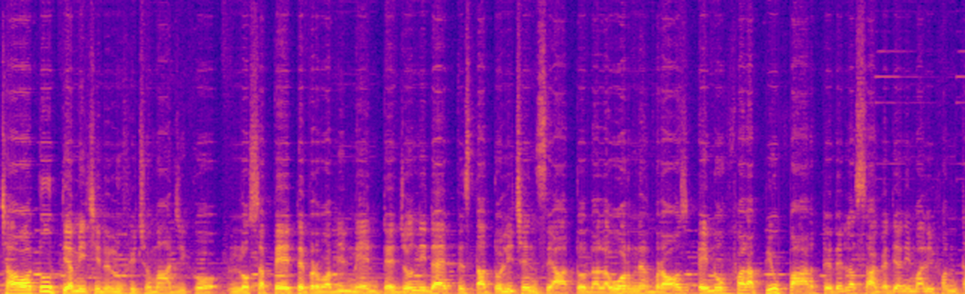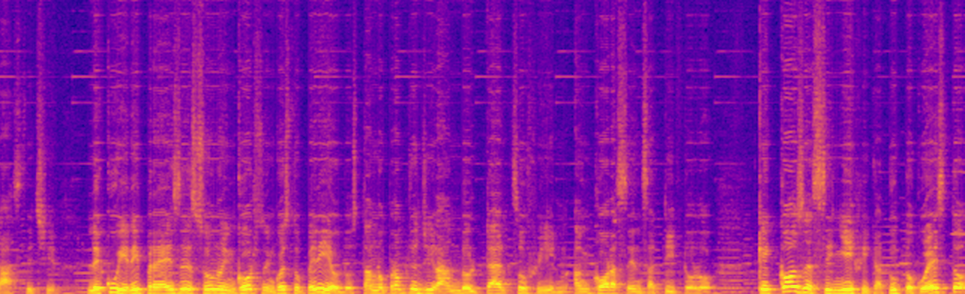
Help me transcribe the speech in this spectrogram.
Ciao a tutti amici dell'Ufficio Magico, lo sapete probabilmente Johnny Depp è stato licenziato dalla Warner Bros. e non farà più parte della saga di Animali Fantastici, le cui riprese sono in corso in questo periodo, stanno proprio girando il terzo film, ancora senza titolo. Che cosa significa tutto questo?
